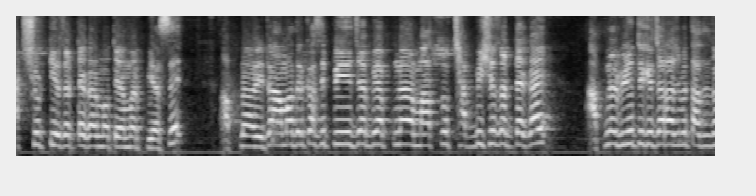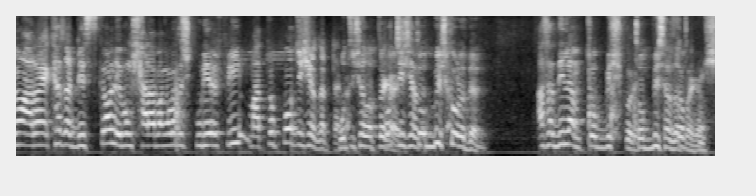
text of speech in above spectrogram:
আটষট্টি হাজার টাকার মতো এমআরপি আছে। আপনার এটা আমাদের কাছে পেয়ে যাবে আপনার মাত্র ছাব্বিশ হাজার টাকায়। আপনার ভিডিও থেকে যারা আসবে তাদের জন্য আরও এক হাজার ডিসকাউন্ট এবং সারা বাংলাদেশ কুরিয়ার ফ্রি মাত্র পঁচিশ হাজার টাকা। পঁচিশ হাজার টাকা পঁচিশ হাজার। চব্বিশ করে দেন। আচ্ছা দিলাম চব্বিশ করে। 24,000 টাকা। 24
